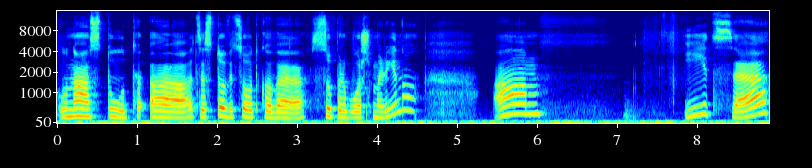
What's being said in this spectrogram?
У нас тут це 100% Superwash Merino. І це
